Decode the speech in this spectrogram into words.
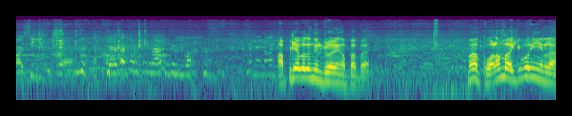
பசிக்குதுப்பா. எதை கொடுத்தீங்களாலும் திம்பா. அப்படியே கூட தின்ட்டு வருங்க அப்பா அப்போ. அம்மா குழம்பு வைக்க போறீங்களா?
